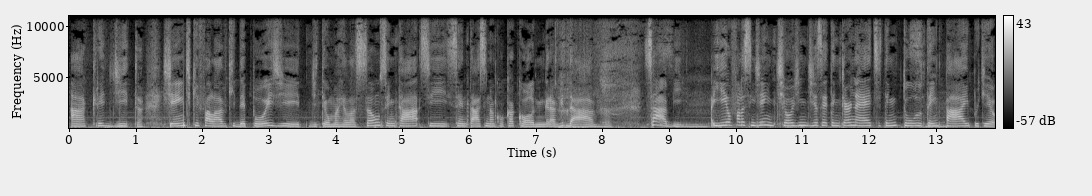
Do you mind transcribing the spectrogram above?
acreditam. Gente que falava que depois de, de ter uma relação, sentar, se sentasse na Coca-Cola, engravidava sabe? Sim. E eu falo assim, gente, hoje em dia você tem internet, você tem tudo, Sim. tem pai, porque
